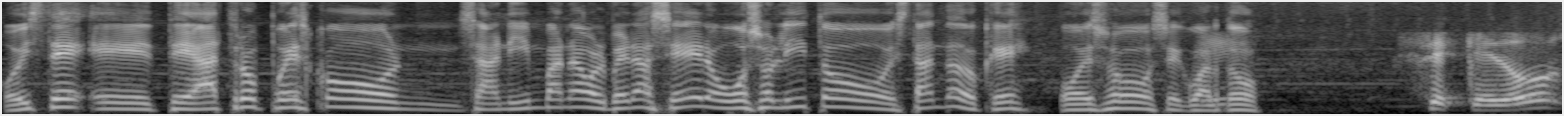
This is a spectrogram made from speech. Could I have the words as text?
Oíste, eh, teatro pues con Sanín van a volver a hacer, o vos solito estándar o qué, o eso se guardó. Se quedó,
